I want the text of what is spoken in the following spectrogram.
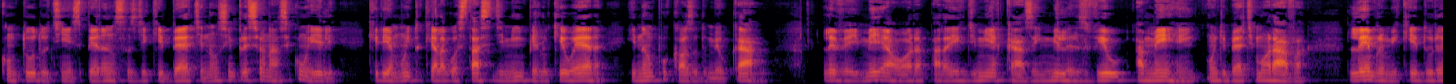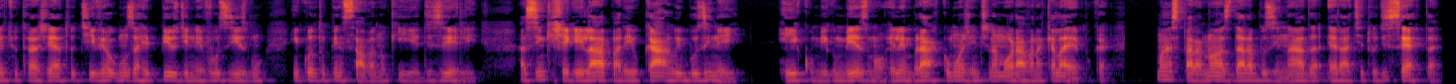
Contudo, tinha esperanças de que Betty não se impressionasse com ele. Queria muito que ela gostasse de mim pelo que eu era e não por causa do meu carro. Levei meia hora para ir de minha casa em Millersville a Manhattan, onde Betty morava. Lembro-me que durante o trajeto tive alguns arrepios de nervosismo enquanto pensava no que ia dizer-lhe. Assim que cheguei lá, parei o carro e buzinei. Ri comigo mesmo ao relembrar como a gente namorava naquela época. Mas para nós, dar a buzinada era a atitude certa.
